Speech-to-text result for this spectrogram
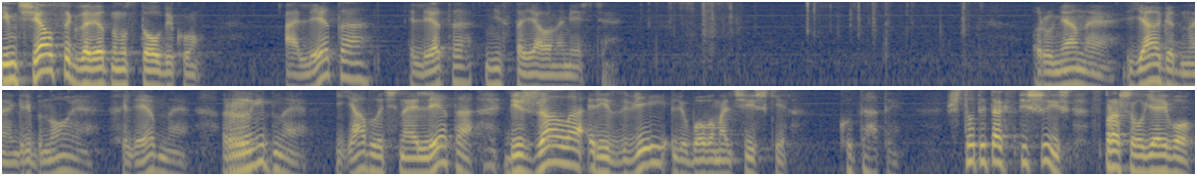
И мчался к заветному столбику. А лето, лето не стояло на месте. Румяное, ягодное, грибное, хлебное, рыбное, яблочное лето бежало резвей любого мальчишки. «Куда ты? Что ты так спешишь?» – спрашивал я его,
